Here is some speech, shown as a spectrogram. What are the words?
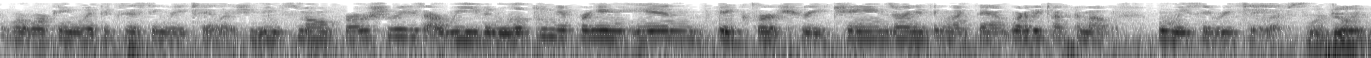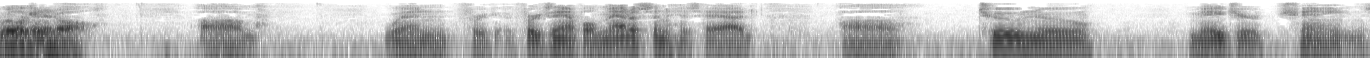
We're working with existing retailers, you mean small groceries? Are we even looking at bringing in big grocery chains or anything like that? What are we talking about when we say retailers? We're doing. We're looking at all. Um, when, for example, Madison has had uh, two new major chains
